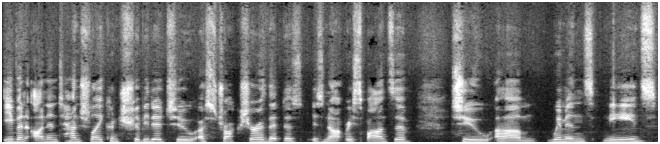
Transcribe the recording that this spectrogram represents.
even unintentionally contributed to a structure that does, is not responsive to um, women's needs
